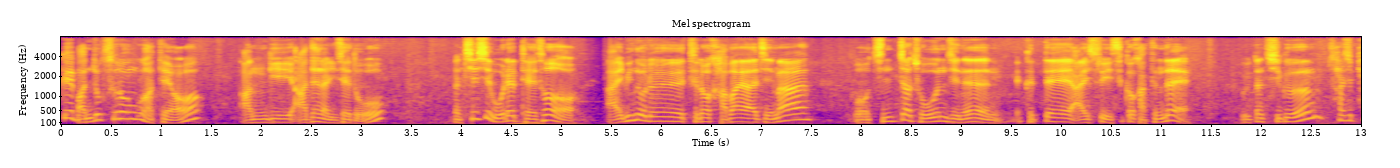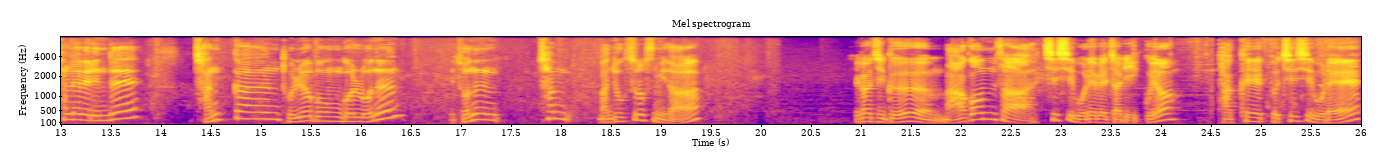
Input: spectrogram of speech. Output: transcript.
꽤 만족스러운 것 같아요. 암기 아데나 리세도 75렙 돼서 알비노를 들어가 봐야지만 뭐 진짜 좋은지는 그때 알 수 있을 것 같은데 일단 지금 48레벨인데 잠깐 돌려본 걸로는 저는 참 만족스럽습니다. 제가 지금 마검사 75레벨짜리 있고요. 다크엘프 75레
